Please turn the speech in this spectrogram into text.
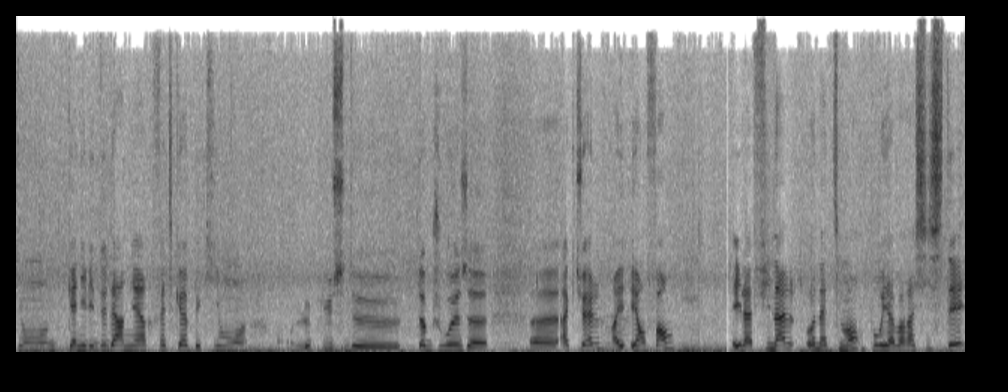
qui ont gagné les deux dernières Fed Cup et qui ont le plus de top joueuses actuelles et en forme. Et la finale, honnêtement, pour y avoir assisté,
